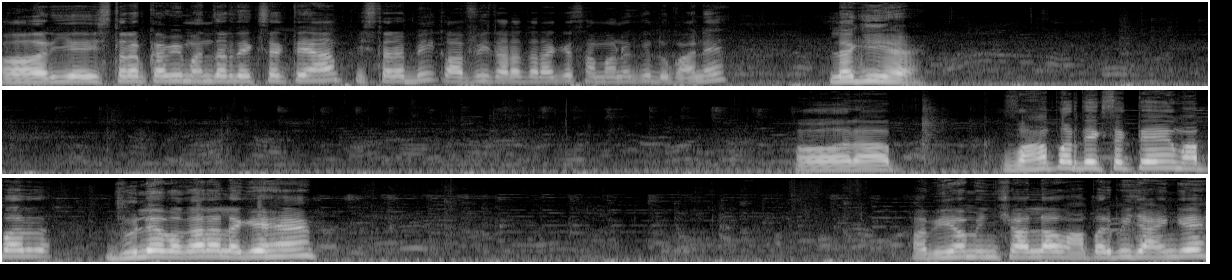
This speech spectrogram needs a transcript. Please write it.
और ये इस तरफ़ का भी मंदिर देख सकते हैं आप, इस तरफ़ भी काफ़ी तरह तरह के सामानों की दुकानें लगी है। और आप वहाँ पर देख सकते हैं, वहाँ पर झूले वगैरह लगे हैं। अभी हम इंशाल्लाह वहाँ पर भी जाएँगे,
